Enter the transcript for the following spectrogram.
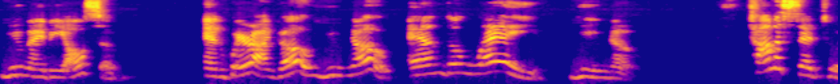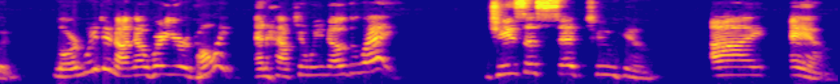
you may be also. And where I go, you know, and the way you know. Thomas said to him, Lord, we do not know where you're going and how can we know the way? Jesus said to him, I am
